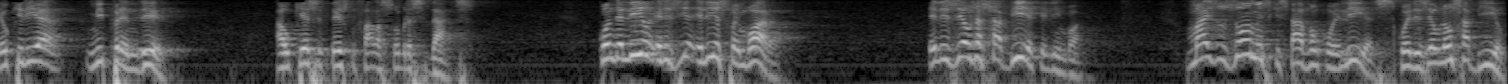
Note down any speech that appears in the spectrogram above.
eu queria me prender ao que esse texto fala sobre a cidade. Quando Elias, Elias foi embora, Eliseu já sabia que ele ia embora. Mas os homens que estavam com Elias, com Eliseu, não sabiam.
